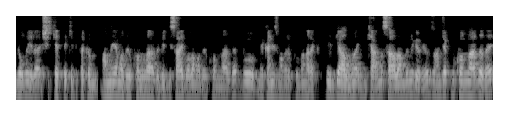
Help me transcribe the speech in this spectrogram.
yoluyla şirketteki bir takım anlayamadığı konularda, bilgi sahibi olamadığı konularda bu mekanizmaları kullanarak bilgi alma imkanını sağlandığını görüyoruz. Ancak bu konularda da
